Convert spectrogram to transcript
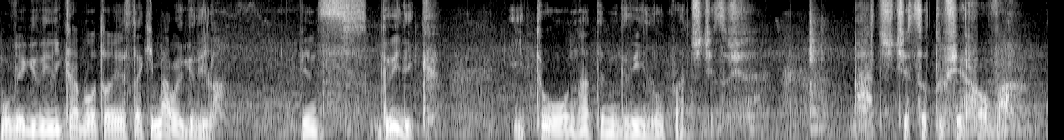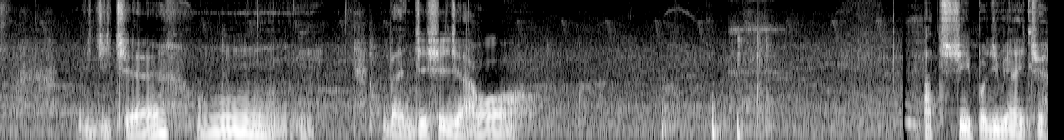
Mówię grillika, bo to jest taki mały grill. Więc grillik. I tu na tym grillu, patrzcie co się. Patrzcie co tu się chowa. Widzicie? Mm. Będzie się działo. Patrzcie i podziwiajcie.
